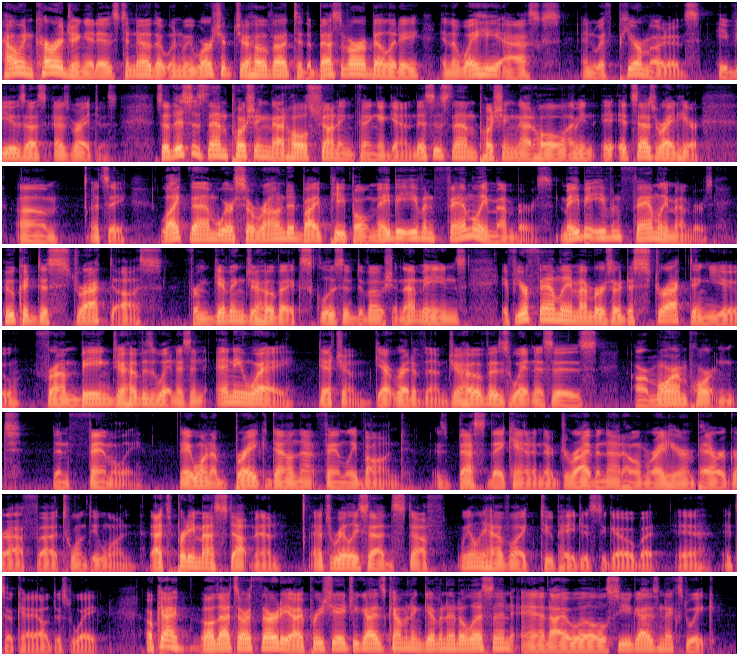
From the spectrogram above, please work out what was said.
How encouraging it is to know that when we worship Jehovah to the best of our ability, in the way He asks, and with pure motives, He views us as righteous. So, this is them pushing that whole shunning thing again. This is them pushing that whole, I mean, it, it says right here. Um, let's see. Like them, we're surrounded by people, maybe even family members, maybe even family members, who could distract us from giving Jehovah exclusive devotion. That means if your family members are distracting you from being Jehovah's Witness in any way, ditch them, get rid of them. Jehovah's Witnesses are more important than family. They want to break down that family bond as best they can, and they're driving that home right here in paragraph uh, 21. That's pretty messed up, man. That's really sad stuff. We only have like two pages to go, but yeah, it's okay. I'll just wait. Okay, well, that's our 30. I appreciate you guys coming and giving it a listen, and I will see you guys next week.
